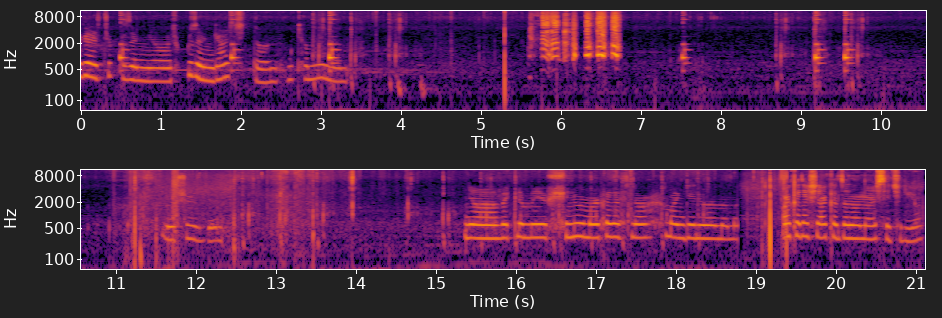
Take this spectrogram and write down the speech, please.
Arkadaşlar çok güzelim ya. Çok güzelim gerçekten. Mükemmelim. Görüşürüz diyorum. Ya beklemeye düşünüyorum arkadaşlar. Ben geliyorum hemen. Arkadaşlar kazananlar seçiliyor.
